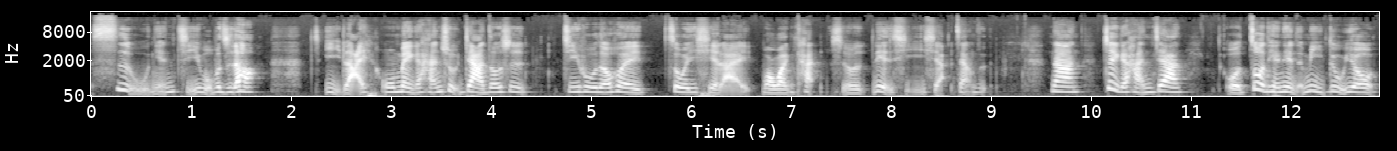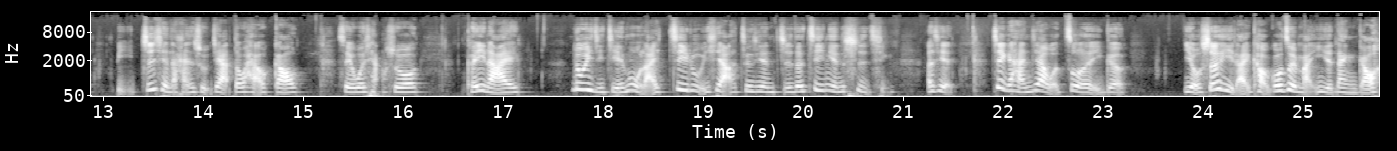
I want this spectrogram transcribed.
四五年级，我不知道以来，我每个寒暑假都是几乎都会做一些来玩玩看，就练习一下这样子。那这个寒假我做甜点的密度又比之前的寒暑假都还要高，所以我想说可以来录一集节目来记录一下这件值得纪念的事情。而且这个寒假我做了一个有生以来烤过最满意的蛋糕，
